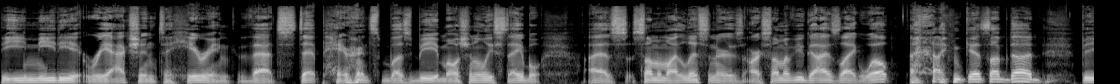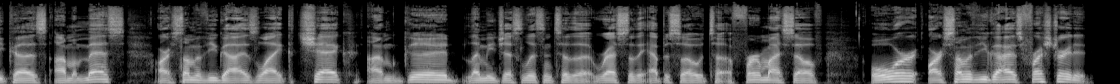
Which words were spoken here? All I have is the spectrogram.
the immediate reaction to hearing that step parents must be emotionally stable as some of my listeners are some of you guys like, well, I guess I'm done because I'm a mess. Are some of you guys like, check, I'm good. Let me just listen to the rest of the episode to affirm myself. Or are some of you guys frustrated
